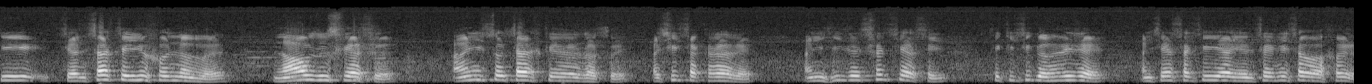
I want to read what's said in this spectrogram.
की त्यांचा टेलिफोन नंबर नाव दुसऱ्याचं आणि तो टॅप केला जातो आहे अशी तक्रार आहे. आणि ही जर सत्य असेल तर किती गंभीर आहे. आणि त्यासाठी या यंत्रणेचा वापर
